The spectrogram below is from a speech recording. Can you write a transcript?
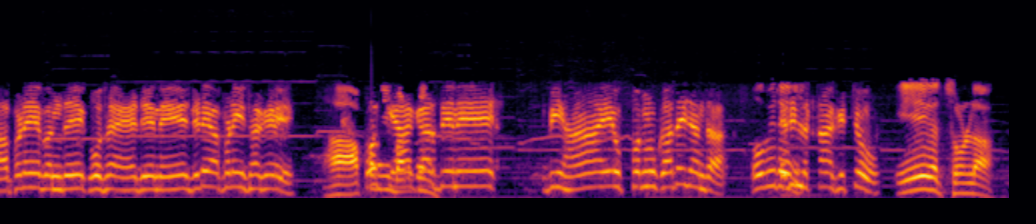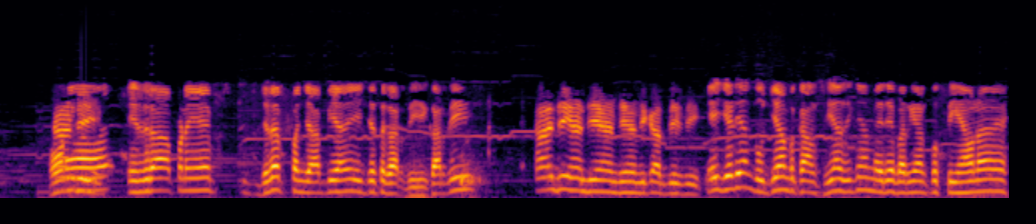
ਆਪਣੇ ਬੰਦੇ ਕੁਛ ਇਹੋ ਜਿਹੇ ਨੇ ਜਿਹੜੇ ਆਪਣੇ ਹੀ ਸਕੇ। ਹਾਂ ਉਹ ਆਪਣੀ ਕਿਆ ਕਰਦੇ ਨੇ ਵੀ ਹਾਂ ਇਹ ਉੱਪਰ ਨੂੰ ਕਾਹਦੇ ਜਾਂਦਾ? ਉਹ ਵੀਰੇ ਇਹਦੀ ਲੱਤਾਂ ਖਿੱਚੋ। ਇਹ ਸੁਣ ਲਾ। ਹੁਣ ਹਾਂਜੀ। ਇੰਦਰਾ ਆਪਣੇ ਜਿਹੜੇ ਪੰਜਾਬੀਆਂ ਦੀ ਇੱਜ਼ਤ ਕਰਦੀ ਕਰਦੀ। ਹਾਂਜੀ ਹਾਂਜੀ ਹਾਂਜੀ ਹਾਂਜੀ ਕਰਦੀ ਸੀ। ਇਹ ਜਿਹੜੀਆਂ ਦੂਜੀਆਂ ਵਕਾਂਸੀਆਂ ਸੀਗੀਆਂ ਮੇਰੇ ਵਰਗੀਆਂ ਕੁੱਤੀਆਂ ਉਹਨਾਂ ਨੇ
